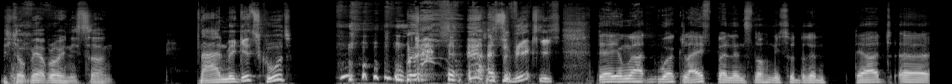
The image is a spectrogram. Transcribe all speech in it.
Ich glaube, mehr brauche ich nicht sagen. Nein, mir geht's gut. also wirklich. Der Junge hat Work-Life-Balance noch nicht so drin. Der hat, äh,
